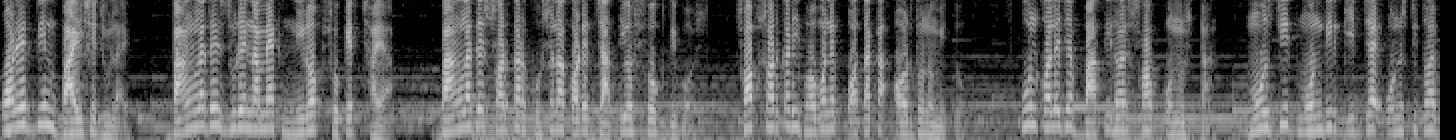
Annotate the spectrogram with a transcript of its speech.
পরের দিন বাইশে জুলাই, বাংলাদেশ জুড়ে নামে এক নীরব শোকের ছায়া। বাংলাদেশ সরকার ঘোষণা করে জাতীয় শোক দিবস। সব সরকারি ভবনে পতাকা অর্ধনমিত। স্কুল কলেজে বাতিল হয় সব অনুষ্ঠান। মসজিদ, মন্দির, গির্জায় অনুষ্ঠিত হয়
